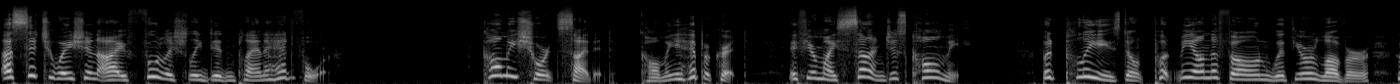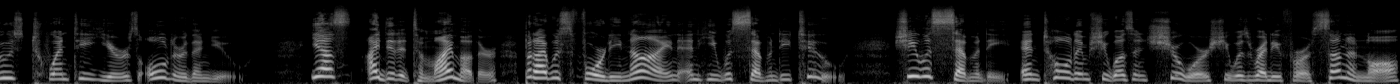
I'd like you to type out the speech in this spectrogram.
A situation I foolishly didn't plan ahead for. Call me short sighted. Call me a hypocrite. If you're my son, just call me. But please don't put me on the phone with your lover who's 20 years older than you. Yes, I did it to my mother, but I was 49 and he was 72. She was 70 and told him she wasn't sure she was ready for a son in law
